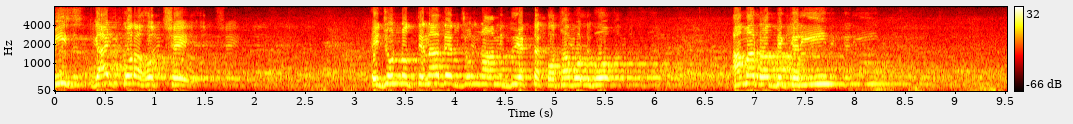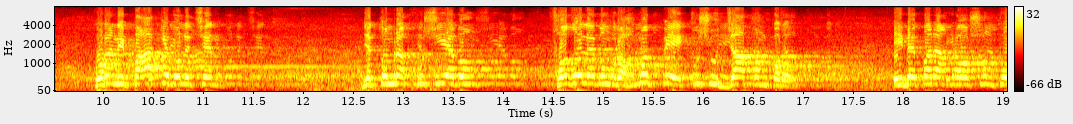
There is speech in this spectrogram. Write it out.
মিস গাইড করা হচ্ছে। এই জন্য তেনাদের জন্য আমি দুই একটা কথা বলব। আমার রব্বে কোরআনে পাকে বলেছেন যে তোমরা খুশি এবং ফজল এবং রহমত পেয়ে খুশি উদযাপন করো। এই ব্যাপারে আমরা অসংখ্য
